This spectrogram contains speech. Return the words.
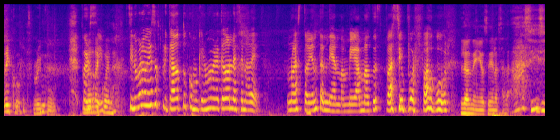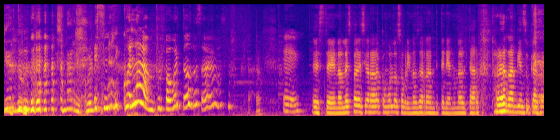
Very cool. Pero Me sí. recuela. Si no me lo hubieras explicado tú, como que no me hubiera quedado en la escena de. No estoy entendiendo, amiga, más despacio, por favor. Los niños ahí en la sala, ah, sí, cierto. es una recuerda. Es una recuela, por favor, todos lo sabemos. Claro. Eh, Este, ¿no les pareció raro cómo los sobrinos de Randy tenían un altar para Randy en su casa?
